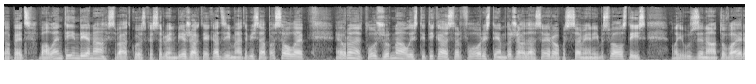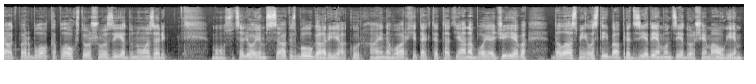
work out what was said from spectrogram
Tāpēc Valentīna dienā, svētkos, kas arvien biežāk tiek atzīmēti visā pasaulē, Euronet Plus žurnālisti tikās ar floristiem dažādās Eiropas Savienības valstīs, lai uzzinātu vairāk par bloka plaukstošo ziedu nozari. Mūsu ceļojums sākas Bulgārijā, kur ainavu arhitekte Tatjana Bojaģieva dalās mīlestībā pret ziediem un ziedošiem augiem.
